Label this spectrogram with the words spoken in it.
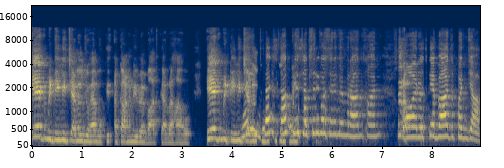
एक भी टीवी चैनल जो है वो अकानमी में बात कर रहा हो एक भी टीवी चैनल सब के सब सिर्फ़ और सिर्फ़ इमरान खान और उसके बाद पंजाब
